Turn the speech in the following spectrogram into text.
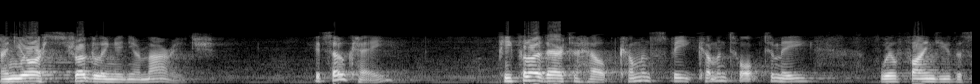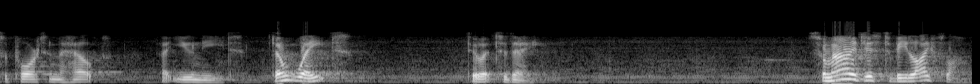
and you're struggling in your marriage, it's okay. People are there to help. Come and speak, come and talk to me. We'll find you the support and the help that you need. Don't wait. Do it today. So marriage is to be lifelong.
